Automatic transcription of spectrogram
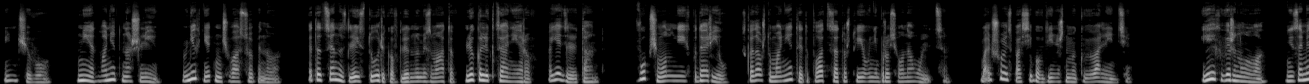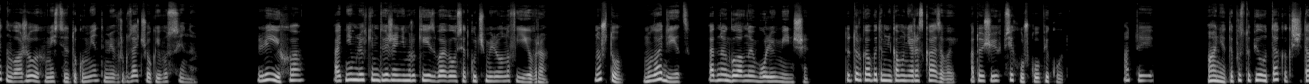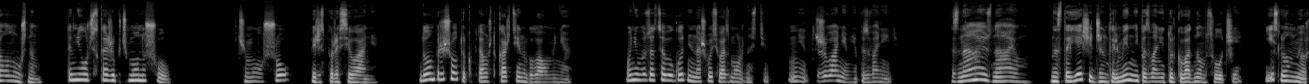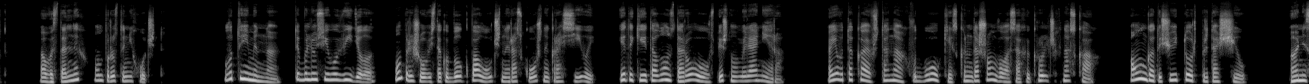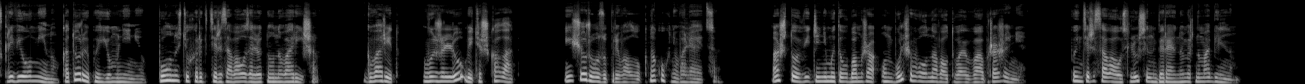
И ничего. Нет, монеты нашли. В них нет ничего особенного. Это ценность для историков, для нумизматов, для коллекционеров, а я дилетант. В общем, он мне их подарил. Сказал, что монеты – это плата за то, что я его не бросила на улице. Большое спасибо в денежном эквиваленте. Я их вернула. Незаметно вложила их вместе с документами в рюкзачок его сына. Лихо. Одним легким движением руки избавилась от кучи миллионов евро. Ну что, молодец. Одной головной болью меньше. Ты только об этом никому не рассказывай, а то еще и в психушку упекут. А ты? Аня, ты поступила так, как считала нужным. Ты мне лучше скажи, почему он ушел. Почему ушел? Переспросила Аня. Да он пришел только потому, что картина была у меня. У него за целый год не нашлось возможности. Нет, желания мне позвонить. Знаю, знаю. Настоящий джентльмен не позвонит только в одном случае, если он мертв. А в остальных он просто не хочет. Вот именно. Ты бы, Люся, его видела. Он пришел весь такой благополучный, роскошный, красивый. Эдакий эталон здорового, успешного миллионера. А я вот такая в штанах, футболке, с карандашом в волосах и кроличьих носках. А он, гад, еще и торт притащил. Аня скривила мину, которая, по ее мнению, полностью характеризовала залетного новориша. Говорит, вы же любите шоколад. Еще розу приволок, на кухне валяется. А что, в виде немытого бомжа он больше волновал твое воображение? Поинтересовалась Люси, набирая номер на мобильном.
